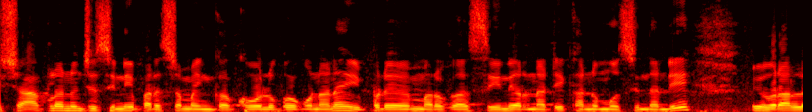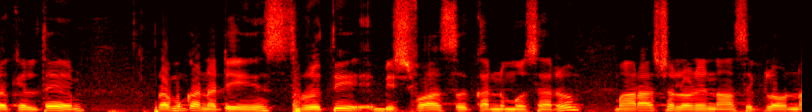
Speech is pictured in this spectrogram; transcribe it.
షాక్ల నుంచి సినీ పరిశ్రమ ఇంకా కోలుకోకుండానే ఇప్పుడే మరొక సీనియర్ నటి కన్నుమూసిందండి వివరాల్లోకి వెళ్తే ప్రముఖ నటి శృతి బిశ్వాస్ కన్నుమూశారు మహారాష్ట్రలోని నాసిక్లో ఉన్న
